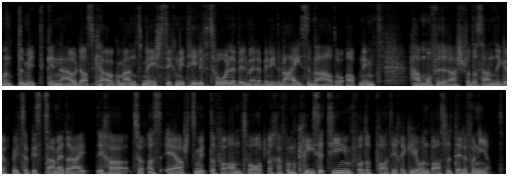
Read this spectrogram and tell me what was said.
Und damit genau das kein Argument mehr ist, sich nicht Hilfe zu holen, weil man eben nicht weiß, wer da abnimmt, haben wir für den Rest der Sendung auch ein bisschen zusammengedreht. Ich habe als erstes mit der Verantwortlichen vom Krisenteam von der Pfadi Region Basel telefoniert.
